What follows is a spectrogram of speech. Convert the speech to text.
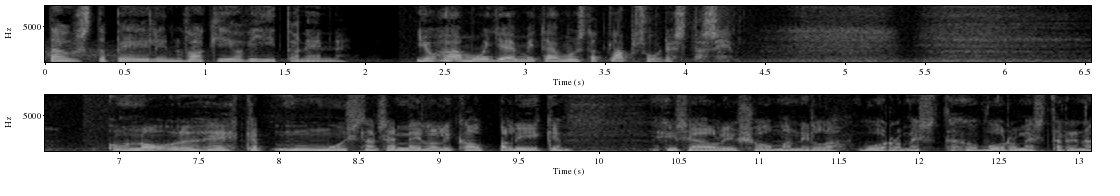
Taustapeilin Vakio Viitonen. Juha Muje, mitä muistat lapsuudestasi? No ehkä muistan sen, meillä oli kauppaliike. Isä oli showmanilla vuoromesta, vuoromestarina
